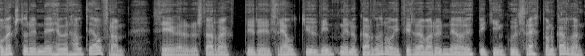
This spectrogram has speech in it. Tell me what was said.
og vexturinn hefur haldið áfram. Þegar eru starraktir 30 vindmeilugarðar og í fyrra var unnið að uppbyggingu 13 garðan.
